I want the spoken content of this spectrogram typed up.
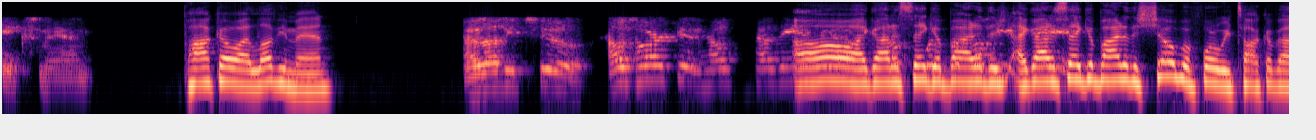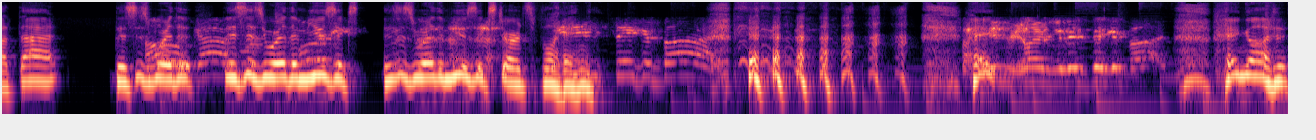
Thanks, man. Paco, I love you, man. I love you too. How's Harkin? How's, how's Andrea? Oh, I got to say goodbye to the, I got to say goodbye to the show before we talk about that. This is where oh, the God, this is where the music this is where the music starts playing. say goodbye. I hey, didn't realize we didn't say goodbye. hang on,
